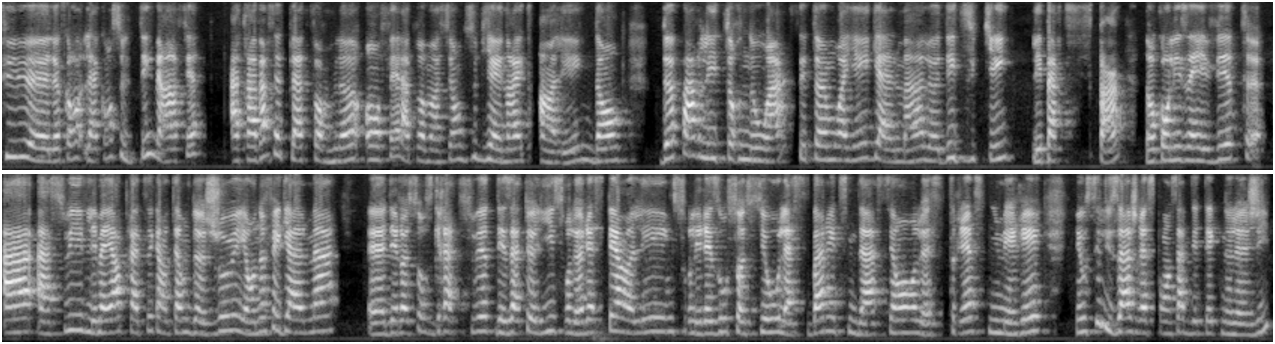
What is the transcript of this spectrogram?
pu le, la consulter, mais en fait, à travers cette plateforme-là, on fait la promotion du bien-être en ligne. Donc, de par les tournois, c'est un moyen également d'éduquer les participants. Donc, on les invite à, à, suivre les meilleures pratiques en termes de jeu et on offre également euh, des ressources gratuites, des ateliers sur le respect en ligne, sur les réseaux sociaux, la cyberintimidation, le stress numérique, mais aussi l'usage responsable des technologies.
